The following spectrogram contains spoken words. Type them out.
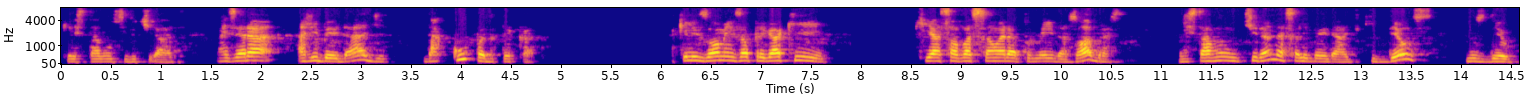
que eles estavam sendo tirados, mas era a liberdade da culpa do pecado. Aqueles homens, ao pregar que, que a salvação era por meio das obras, eles estavam tirando essa liberdade que Deus nos deu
